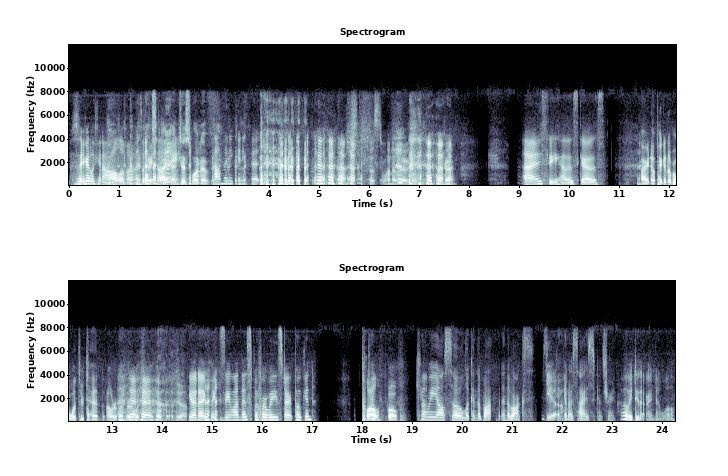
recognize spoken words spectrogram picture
So you're looking at all of them, is what you're Just- uh, I- telling I'm me. just one of, How many can you fit? Just one of those. Okay. I see how this goes. All right, now pick a number one through 10 and I'll remember which one. Yeah. Do you want a quick zoom on this before we start poking? 12. 12. Can we also look in the bo in the box so Yeah. we can get a size constraint? How about we do that right now while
